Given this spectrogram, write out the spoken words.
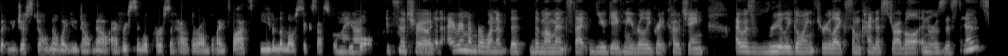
but you just don't know what you don't know. Every single person has their own blind spots, even the most successful oh people. God. It's so true. And I remember one of the the moments that you gave me really great coaching. I was really going through like some kind of struggle and resistance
